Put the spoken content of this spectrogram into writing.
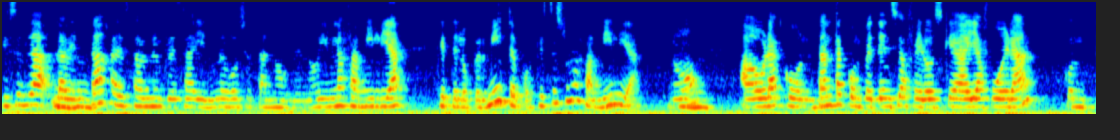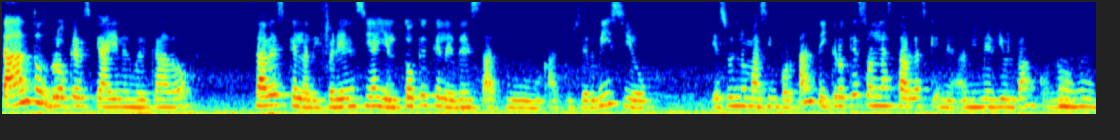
Esa es la, ventaja de estar en una empresa y en un negocio tan noble, ¿no? Y en una familia que te lo permite, porque esta es una familia, ¿no? Ahora con tanta competencia feroz que hay afuera, con tantos brokers que hay en el mercado, sabes que la diferencia y el toque que le des a tu, a tu servicio, eso es lo más importante. Y creo que son las tablas que a mí me dio el banco, ¿no?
